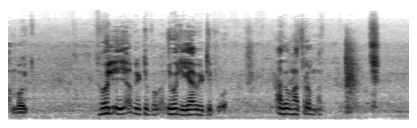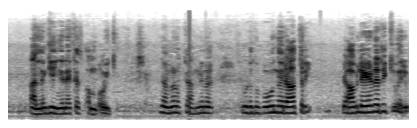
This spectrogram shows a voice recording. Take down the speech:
സംഭവിക്കും. ജോലി ചെയ്യുക വീട്ടിൽ പോവുക ജോലി ചെയ്യുക വീട്ടിൽ പോവുക അത് മാത്രം മതി. അല്ലെങ്കിൽ ഇങ്ങനെയൊക്കെ സംഭവിക്കും. ഞങ്ങളൊക്കെ അങ്ങനെ ഇവിടുന്ന് പോകുന്ന രാത്രി രാവിലെ ഏഴരയ്ക്ക് വരും.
